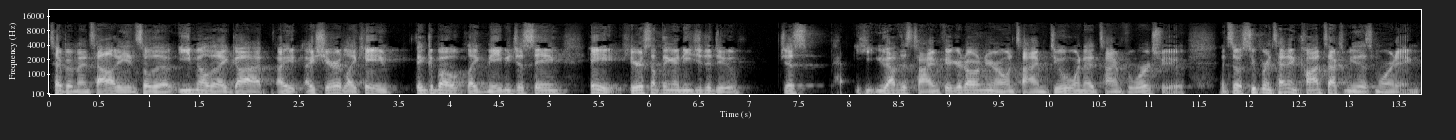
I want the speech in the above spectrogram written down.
type of mentality. And so the email that i got i, I shared like hey think about like maybe just saying hey here's something i need you to do. Just you have this time, figure it out on your own time, do it when a time for works for you. And so superintendent contacted me this morning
